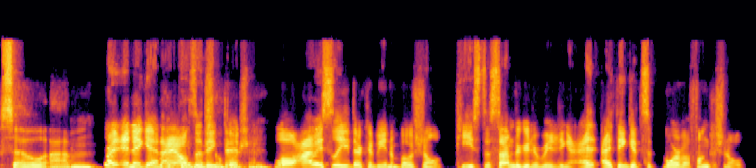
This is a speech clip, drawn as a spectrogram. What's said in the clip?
so um right and again like i also think that portion. well obviously there could be an emotional piece to some degree to reading i, I think it's more of a functional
